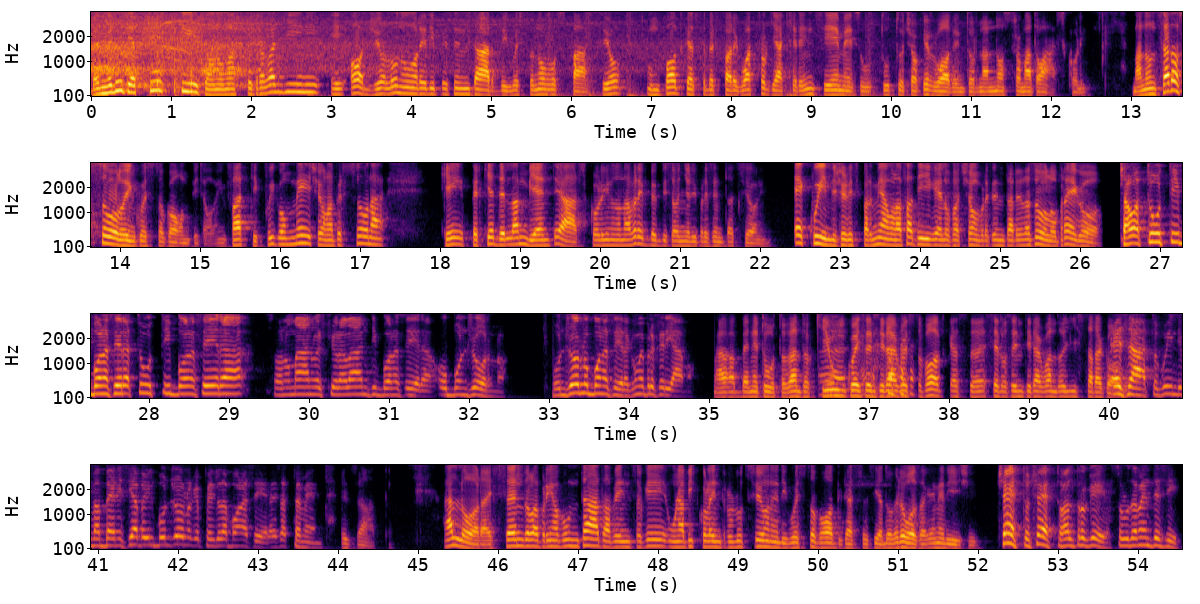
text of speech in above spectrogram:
Benvenuti a tutti, sono Marco Travaglini e oggi ho l'onore di presentarvi questo nuovo spazio, un podcast per fare quattro chiacchiere insieme su tutto ciò che ruota intorno al nostro amato Ascoli. Ma non sarò solo in questo compito, infatti qui con me c'è una persona che per chi è dell'ambiente Ascoli non avrebbe bisogno di presentazioni. E quindi ci risparmiamo la fatica e lo facciamo presentare da solo, prego. Ciao a tutti, buonasera a tutti, buonasera sono Manuel Fioravanti, buonasera o buongiorno. Buongiorno, buonasera, come preferiamo. Ma va bene tutto, tanto chiunque eh. sentirà questo podcast eh, se lo sentirà quando gli starà comodo. Esatto, quindi va bene sia per il buongiorno che per la buonasera, esattamente. Esatto. Allora, essendo la prima puntata, penso che una piccola introduzione di questo podcast sia doverosa, che ne dici? Certo, certo, altro che, assolutamente sì.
